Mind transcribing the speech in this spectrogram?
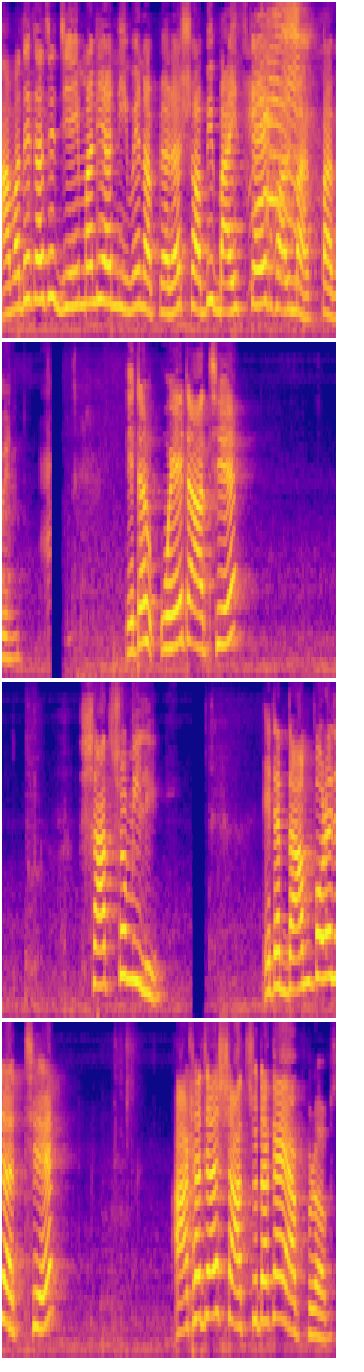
আমাদের কাছে যেই মালি আর নেবেন আপনারা, সবই বাইশ ক্যারেট হলমার্ক পাবেন। এটার ওয়েট আছে সাতশো মিলি। এটার দাম পড়ে যাচ্ছে আট হাজার সাতশো টাকা অ্যাপ্রক্স।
